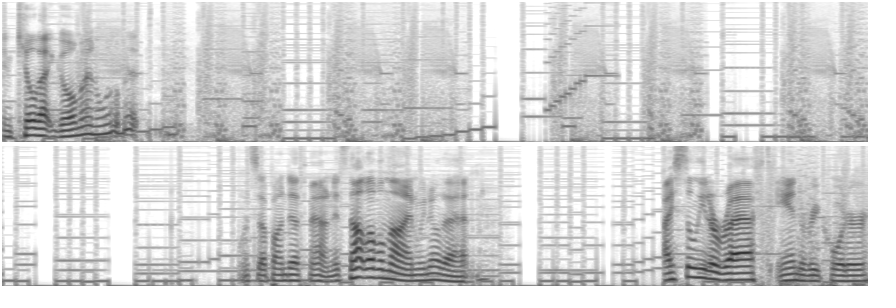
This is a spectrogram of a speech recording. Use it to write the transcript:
and kill that Gohma in a little bit. What's up on Death Mountain? It's not level 9, we know that. I still need a raft and a recorder.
